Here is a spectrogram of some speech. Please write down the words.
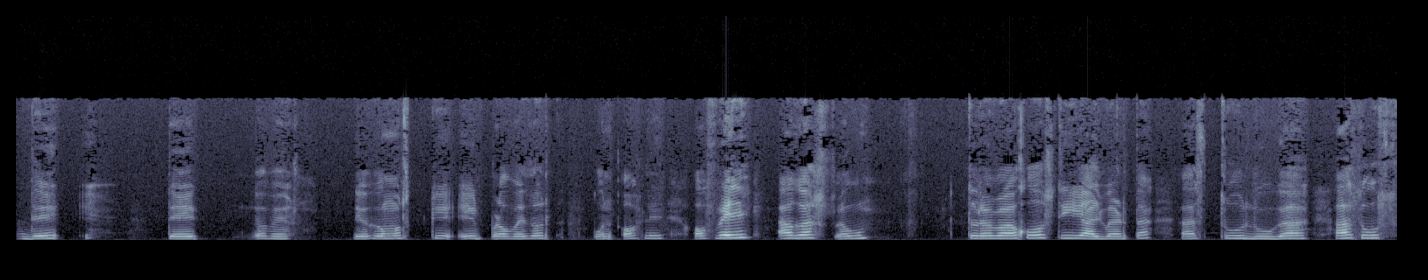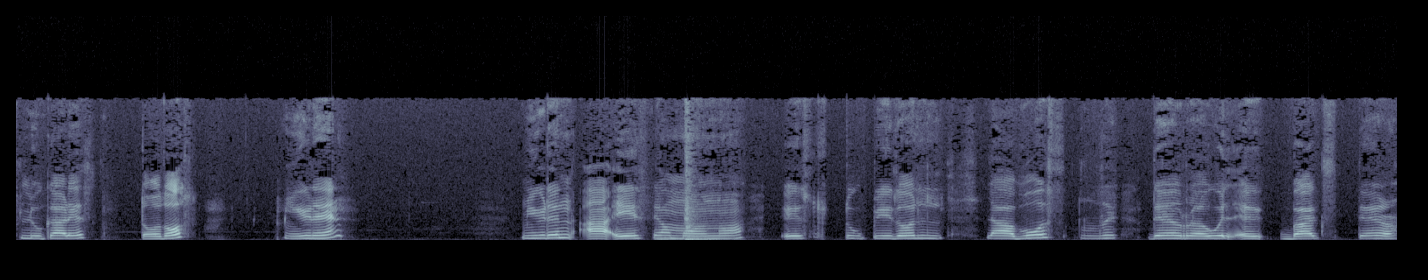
de, de a ver, dejemos que el profesor Von Offel, haga su trabajo si Alberta a su lugar a sus lugares todos miren miren a ese mono estúpido la voz de Raúl Baxter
